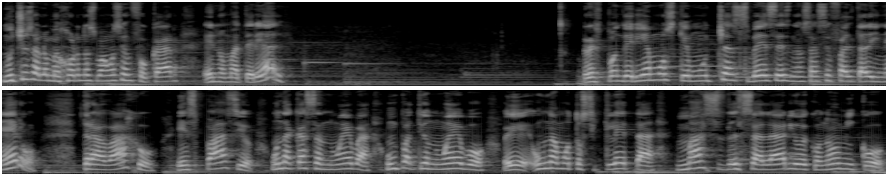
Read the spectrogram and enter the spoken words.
Muchos a lo mejor nos vamos a enfocar en lo material. Responderíamos que muchas veces nos hace falta dinero, trabajo, espacio, una casa nueva, un patio nuevo, eh, una motocicleta, más del salario económico.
